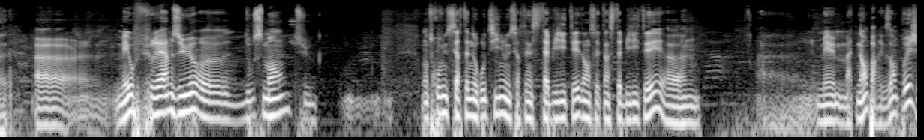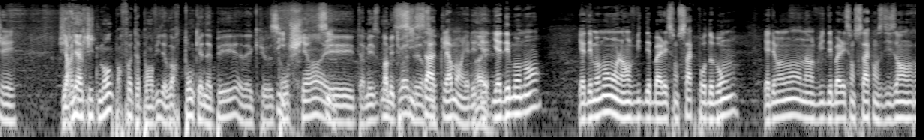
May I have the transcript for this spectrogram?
Ouais. Euh, mais au fur et à mesure, euh, doucement, tu, on trouve une certaine routine, une certaine stabilité dans cette instabilité. mais maintenant, par exemple, oui, j'ai. Il n'y a rien qui te manque. Parfois, t'as pas envie d'avoir ton canapé avec Si, ton chien si. et ta maison. Non, mais tu vois, si, ça, clairement. Il y, Ouais. y a des moments, il y a des moments où on a envie de déballer son sac pour de bon. Il y a des moments où on a envie de déballer son sac en se disant,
